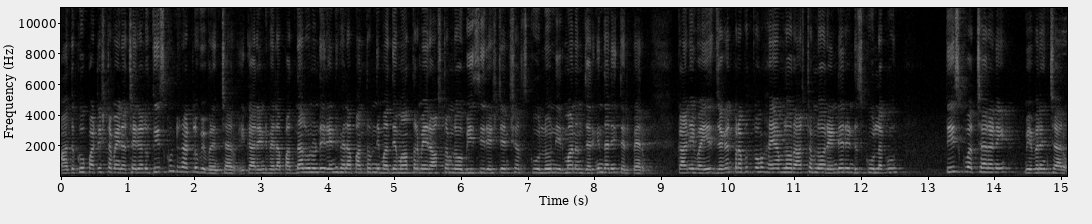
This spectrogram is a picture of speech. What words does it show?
అందుకు పటిష్టమైన చర్యలు తీసుకుంటున్నట్లు వివరించారు. ఇక రెండు వేల పద్నాలుగు నుండి రెండు వేల పంతొమ్మిది మధ్య మాత్రమే రాష్ట్రంలో బీసీ రెసిడెన్షియల్ స్కూళ్ళు నిర్మాణం జరిగిందని తెలిపారు. కానీ వైఎస్ జగన్ ప్రభుత్వం హయాంలో రాష్ట్రంలో రెండే రెండు స్కూళ్ళకు తీసుకువచ్చారని వివరించారు.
